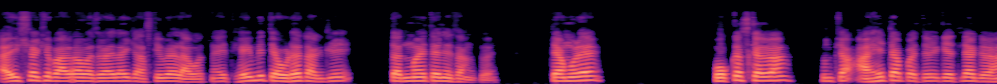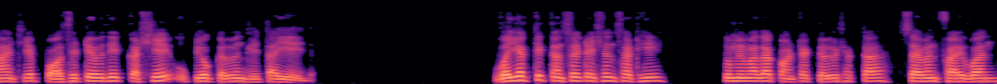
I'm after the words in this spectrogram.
आयुष्याची बारा वाजवायला जास्ती वेळ लावत नाहीत. हे मी तेवढंच अगदी तन्मयतेने सांगतोय. त्यामुळे फोकस करा. तुमच्या आहे त्या पत्रिकेतल्या ग्रहांचे पॉझिटिव्हली कसे उपयोग करून घेता येईल? वैयक्तिक कन्सल्टेशनसाठी तुम्ही मला कॉन्टॅक्ट करू शकता. Seven five one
